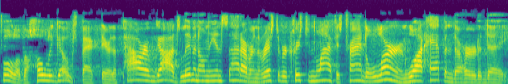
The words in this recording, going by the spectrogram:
full of the Holy Ghost back there. The power of God's living on the inside of her, and the rest of her Christian life is trying to learn what happened to her today.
